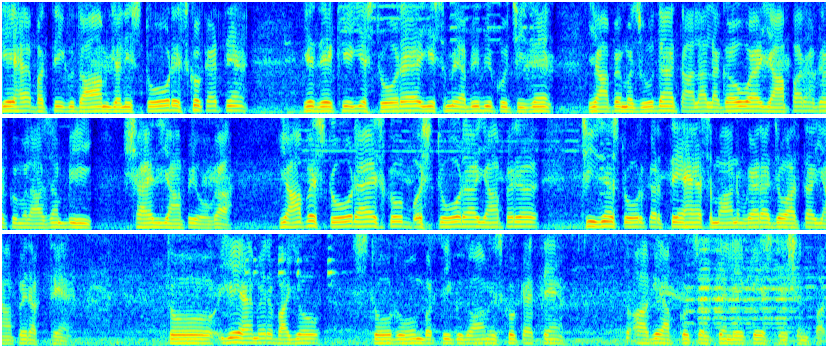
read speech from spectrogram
ये है भत्ती गोदाम यानी स्टोर, इसको कहते हैं। ये देखिए, ये स्टोर है। इसमें अभी भी कुछ चीज़ें यहाँ पे मौजूद हैं। ताला लगा हुआ है। यहाँ पर अगर कोई मुलाजम भी शायद यहाँ पे होगा। यहाँ पे स्टोर है, इसको स्टोर है। यहाँ पर चीज़ें स्टोर करते हैं, सामान वगैरह जो आता है यहाँ पर रखते हैं। तो ये है मेरे भाइयों, स्टोर रूम, बत्ती गोदाम इसको कहते हैं। तो आगे आपको चलते हैं लेके स्टेशन पर।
